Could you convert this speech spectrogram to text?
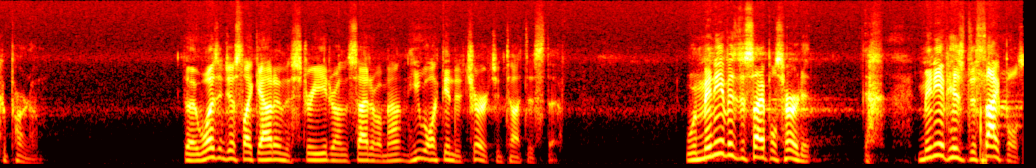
Capernaum. So it wasn't just like out in the street or on the side of a mountain. He walked into church and taught this stuff. When many of his disciples heard it, many of his disciples,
